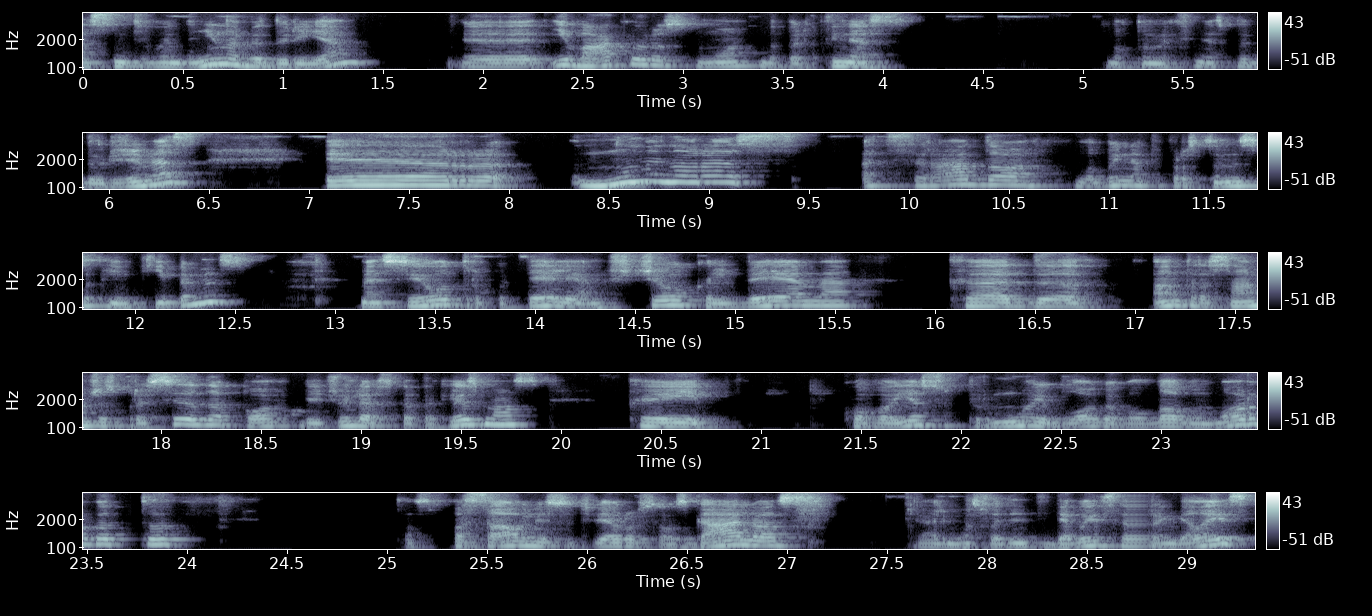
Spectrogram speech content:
esanti vandenino viduryje, e, į vakarus nuo dabartinės, nuo tuometinės viduržėmės. Ir Numenoras atsirado labai nepaprastomis aplinkybėmis. Mes jau truputėlį anksčiau kalbėjome, kad antras amžius prasideda po didžiulės kataklizmos, kai kovoje su pirmuoju blogio valdovu Morgotu tos pasaulį sutvėrusios galios, galime juos vadinti dievais ar angelais,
